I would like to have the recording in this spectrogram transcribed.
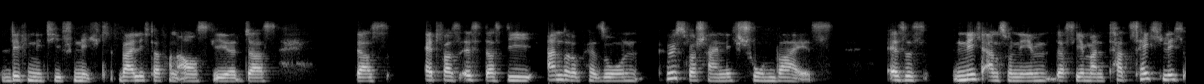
definitiv nicht, weil ich davon ausgehe, dass das etwas ist, das die andere Person höchstwahrscheinlich schon weiß. Es ist nicht anzunehmen, dass jemand tatsächlich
